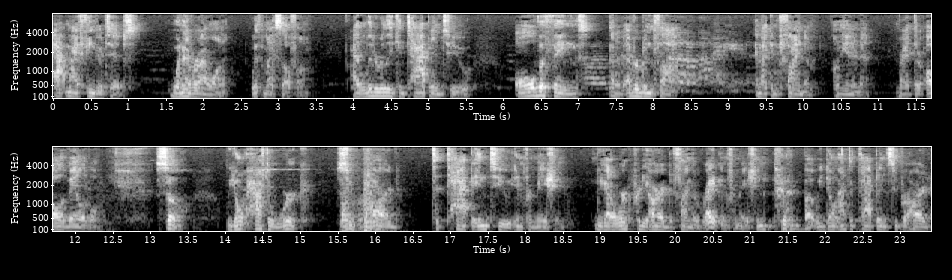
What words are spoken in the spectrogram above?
at my fingertips whenever I want it with my cell phone. I literally can tap into all the things that have ever been thought and I can find them on the internet, right? They're all available. So we don't have to work super hard to tap into information. We got to work pretty hard to find the right information, but we don't have to tap in super hard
